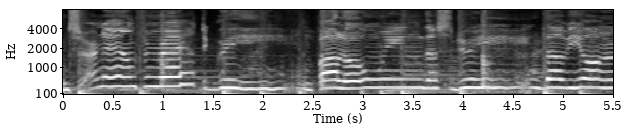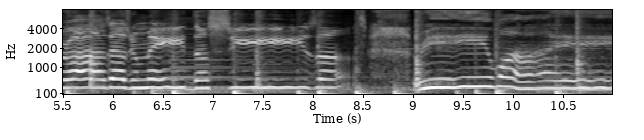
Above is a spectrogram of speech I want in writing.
leaves turning from red to green, following the strength of your eyes as you made the seasons rewind.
